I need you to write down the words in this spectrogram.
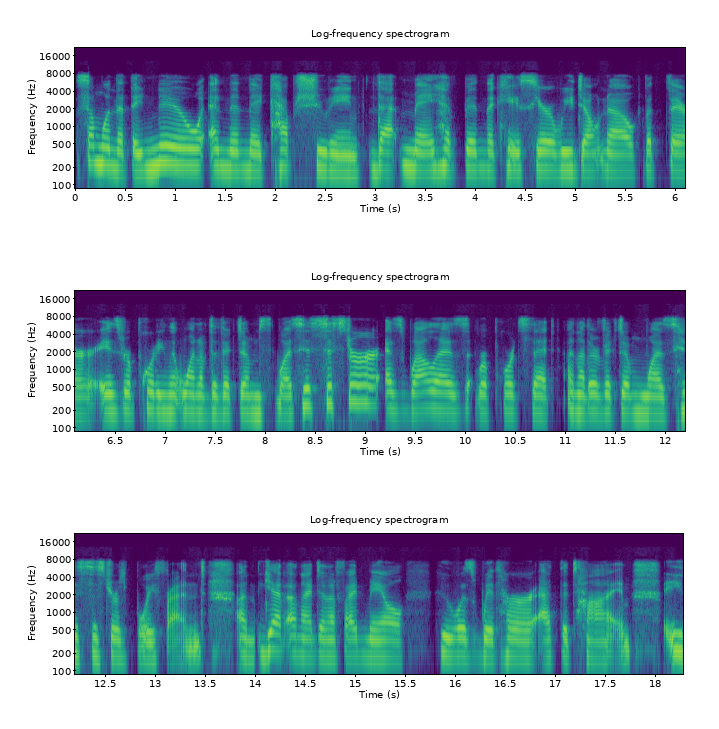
someone that they knew and then they kept shooting. That may have been the case here. We don't know. But there is reporting that one of the victims was his sister, as well as reports that another victim was his sister's boyfriend, a yet unidentified male who was with her at the time. You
